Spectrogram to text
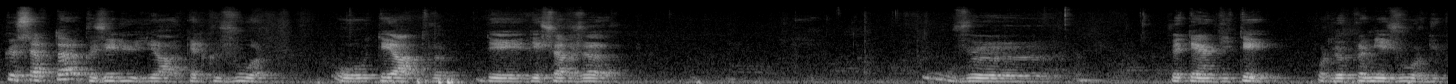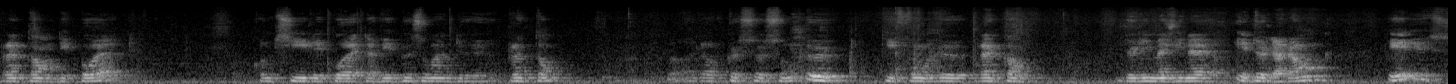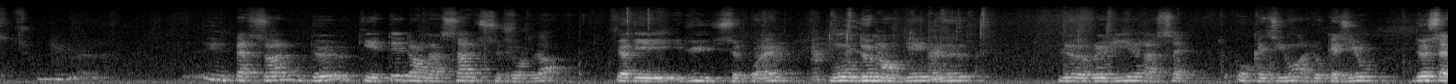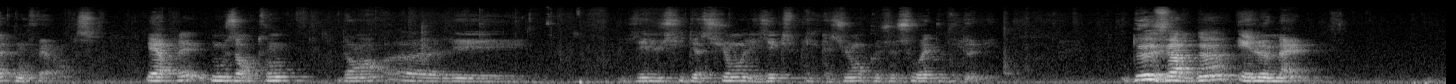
que certains, que j'ai lu il y a quelques jours au théâtre des, des chargeurs, j'étais invité pour le premier jour du printemps des poètes, comme si les poètes avaient besoin de printemps, alors que ce sont eux qui font le printemps de l'imaginaire et de la langue, et une personne de, qui était dans la salle ce jour-là, qui avait lu ce poème, m'ont demandé de le relire à cette occasion, à l'occasion de cette conférence. Et après, nous entrons dans euh, les élucidations, les explications que je souhaite vous donner. Deux jardins et le même.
